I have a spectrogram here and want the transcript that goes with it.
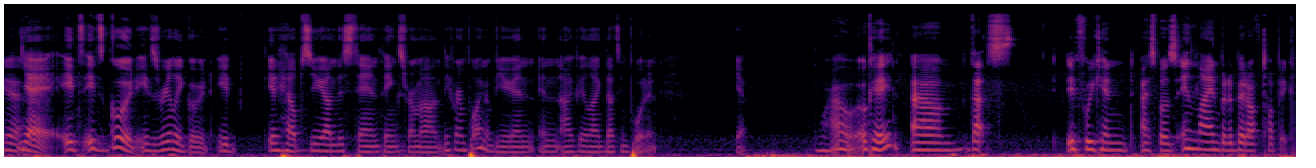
yeah. yeah it's it's good it's really good. It it helps you understand things from a different point of view and and i feel like that's important. Yeah. Wow okay um that's if we can i suppose in line but a bit off topic.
